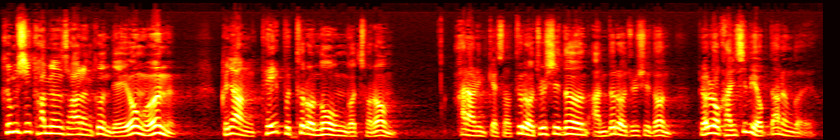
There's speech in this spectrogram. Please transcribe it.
금식하면서 하는 그 내용은 그냥 테이프 틀어 놓은 것처럼 하나님께서 들어주시든 안 들어주시든 별로 관심이 없다는 거예요.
